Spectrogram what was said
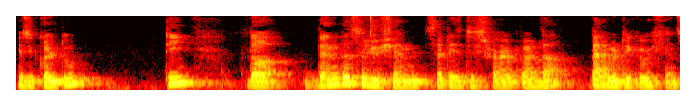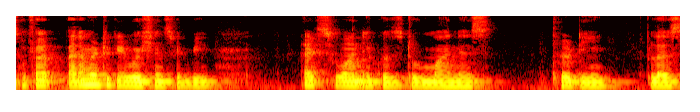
is equal to t. The then the solution set is described by the parametric equation so for parametric equations will be x1 equals to minus 13 plus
